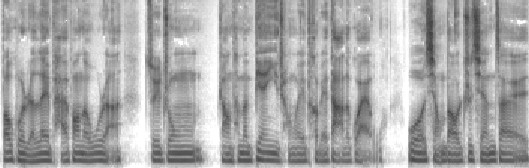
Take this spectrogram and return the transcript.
包括人类排放的污染。最终让他们变异成为特别大的怪物。我想到之前在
